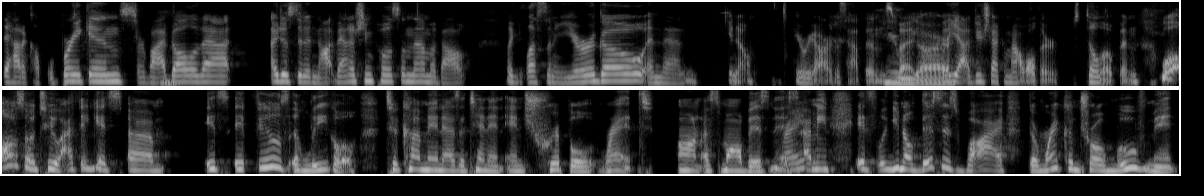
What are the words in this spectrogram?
they had a couple break-ins, survived mm-hmm. all of that. I just did a not vanishing post on them about like less than a year ago. And then, you know, here we are. This happens. Here but, we are. but yeah, do check them out while they're still open. Well, also too, I think it's um it's it feels illegal to come in as a tenant and triple rent on a small business. Right? I mean, it's you know, this is why the rent control movement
